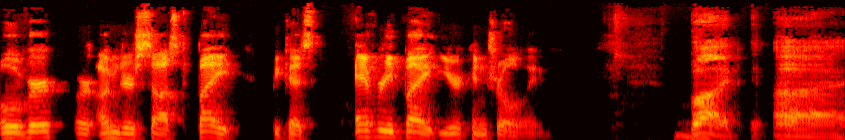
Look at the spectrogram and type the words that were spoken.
over or under sauced bite because every bite you're controlling But uh,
